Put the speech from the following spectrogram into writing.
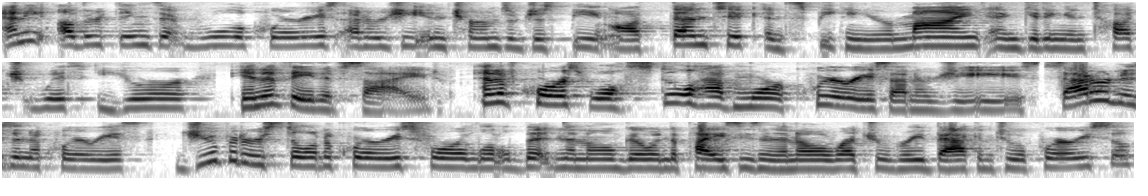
any other things that rule Aquarius energy in terms of just being authentic and speaking your mind and getting in touch with your innovative side. And of course, we'll still have more Aquarius energies. Saturn is in Aquarius, Jupiter is still in Aquarius for a little bit, and then it'll go into Pisces and then it'll retrograde back into Aquarius. So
